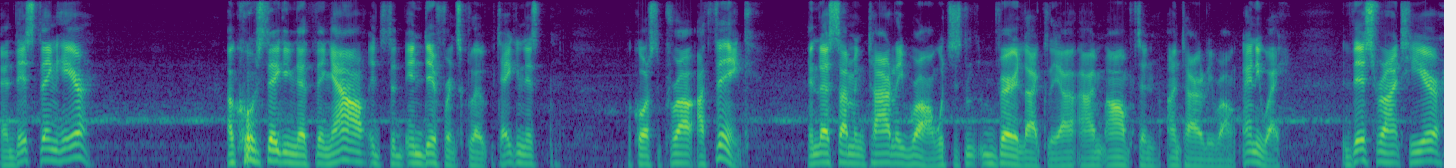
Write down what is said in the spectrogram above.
And this thing here, of course, taking that thing out, it's the indifference cloak. Taking this, of course, the pro I think, unless I'm entirely wrong, which is very likely. I, I'm often entirely wrong. Anyway, this right here,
